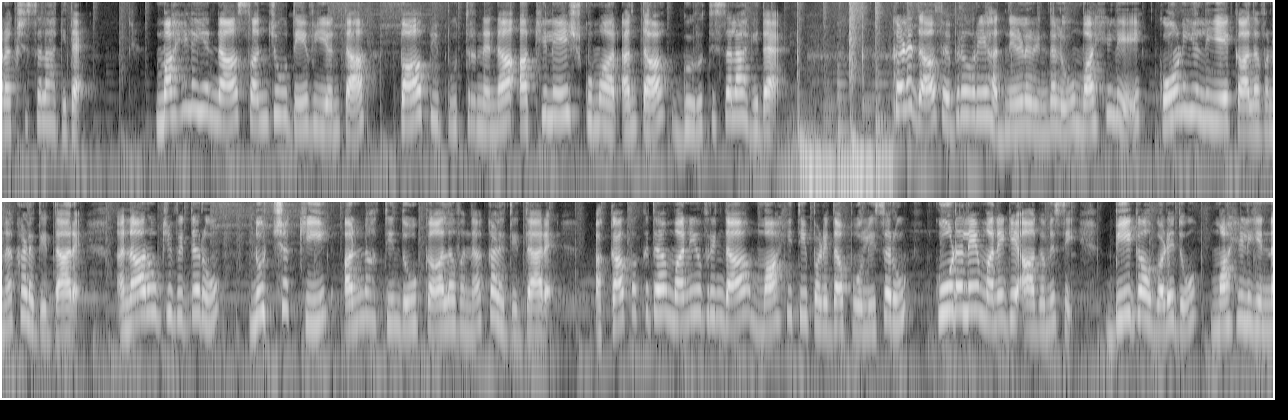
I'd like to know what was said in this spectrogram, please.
ರಕ್ಷಿಸಲಾಗಿದೆ. ಮಹಿಳೆಯನ್ನ ಸಂಜು ದೇವಿ ಅಂತ ಪಾಪಿ ಪುತ್ರನನ್ನ ಅಖಿಲೇಶ್ ಕುಮಾರ್ ಅಂತ ಗುರುತಿಸಲಾಗಿದೆ. ಕಳೆದ ಫೆಬ್ರವರಿ ಹದಿನೇಳರಿಂದಲೂ ಮಹಿಳೆ ಕೋಣೆಯಲ್ಲಿಯೇ ಕಾಲವನ್ನ ಕಳೆದಿದ್ದಾರೆ. ಅನಾರೋಗ್ಯವಿದ್ದರೂ ನುಚ್ಚಕ್ಕಿ ಅನ್ನ ತಿಂದು ಕಾಲವನ್ನ ಕಳೆದಿದ್ದಾರೆ. ಅಕ್ಕಪಕ್ಕದ ಮನೆಯವರಿಂದ ಮಾಹಿತಿ ಪಡೆದ ಪೊಲೀಸರು ಕೂಡಲೇ ಮನೆಗೆ ಆಗಮಿಸಿ ಬೀಗ ಒಡೆದು ಮಹಿಳೆಯನ್ನ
